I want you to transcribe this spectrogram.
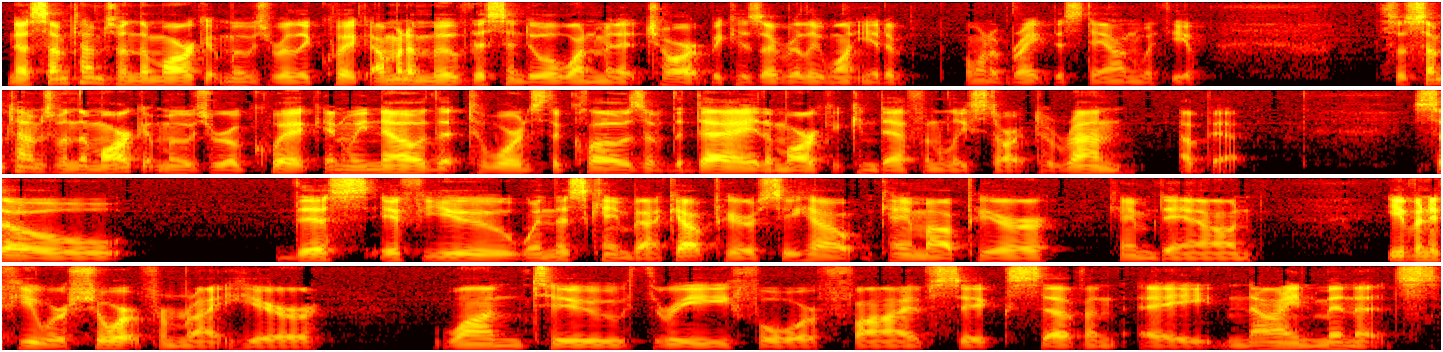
Now sometimes when the market moves really quick, I'm going to move this into a one minute chart because I really want you to I want to break this down with you. So sometimes when the market moves real quick, and we know that towards the close of the day, the market can definitely start to run a bit. So this, if you, when this came back up here, see how it came up here, came down, even if you were short from right here, one, two, three, four, five, six, seven, eight, nine minutes,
